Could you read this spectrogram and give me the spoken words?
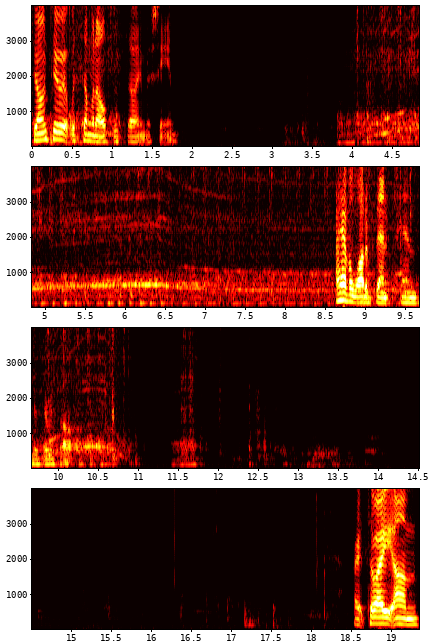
Don't do it with someone else's sewing machine. I have a lot of bent pins as a result. All right, so I, um,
